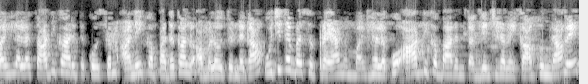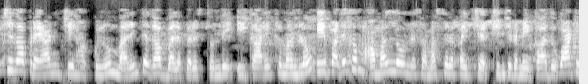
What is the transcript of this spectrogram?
మహిళల సాధికారిత కోసం అనేక పథకాలు అమలవుతుండగా ఉచిత బస్సు ప్రయాణం మహిళలకు ఆర్థిక భారం తగ్గించడమే కాకుండా స్వేచ్ఛగా ప్రయాణించే హక్కును మరింతగా బలపరుస్తుంది. ఈ కార్యక్రమంలో ఈ పథకం అమల్లో ఉన్న సమస్యలపై చర్చించడమే కాదు వాటి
